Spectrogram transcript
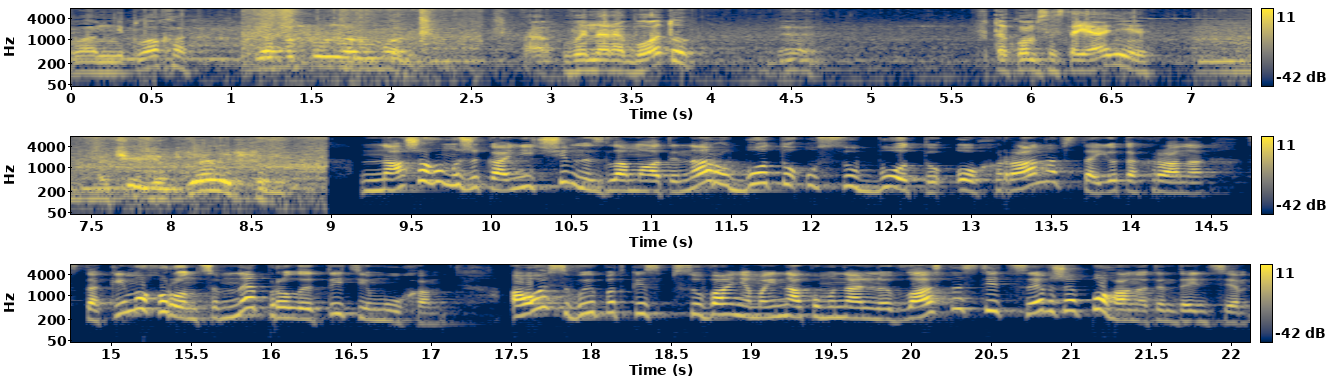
Вам неплохо? Я пошел на работу. А вы на работу? Да. В таком состоянии? А что, я пьяный, что ли? Нашого мужика нічим не зламати. На роботу у суботу. Охрана встає охрана. З таким охоронцем не пролетить і муха. А ось випадки з псування майна комунальної власності це вже погана тенденція.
